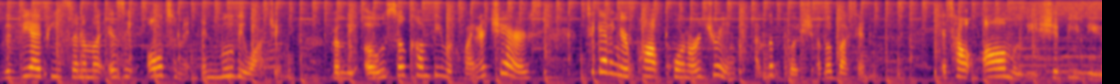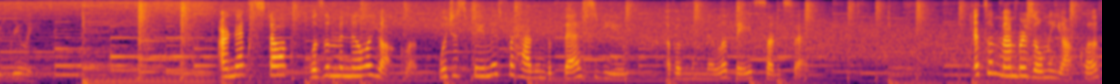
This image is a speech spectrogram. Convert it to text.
The VIP Cinema is the ultimate in movie watching, from the oh so comfy recliner chairs to getting your popcorn or drink at the push of a button. It's how all movies should be viewed, really. Our next stop was the Manila Yacht Club, which is famous for having the best view of a Manila Bay sunset. It's a members only yacht club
